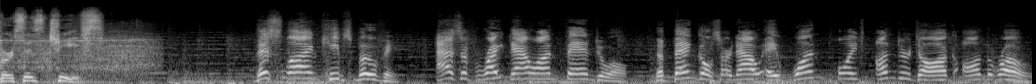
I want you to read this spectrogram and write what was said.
versus Chiefs. This line keeps moving. As of right now on FanDuel, the Bengals are now a one point underdog on the road.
